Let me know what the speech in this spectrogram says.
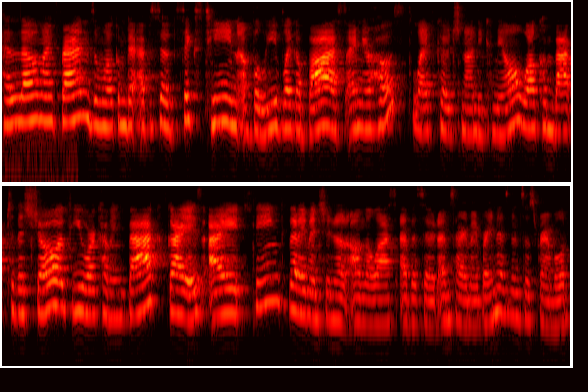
Hello, my friends, and welcome to episode 16 of Believe Like a Boss. I'm your host, life coach Nandi Camille. Welcome back to the show. If you are coming back, guys, I think that I mentioned it on the last episode. I'm sorry, my brain has been so scrambled.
